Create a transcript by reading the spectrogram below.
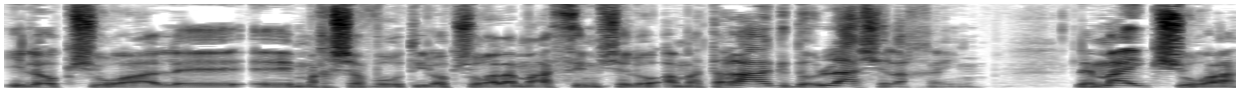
היא לא קשורה למחשבות, היא לא קשורה למעשים שלו. המטרה הגדולה של החיים, למה היא קשורה?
